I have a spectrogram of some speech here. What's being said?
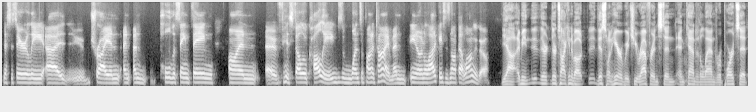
necessarily uh, try and, and, and pull the same thing on uh, his fellow colleagues once upon a time, and you know, in a lot of cases, not that long ago. Yeah, I mean, they're they're talking about this one here, which you referenced, and and Canadaland reports it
